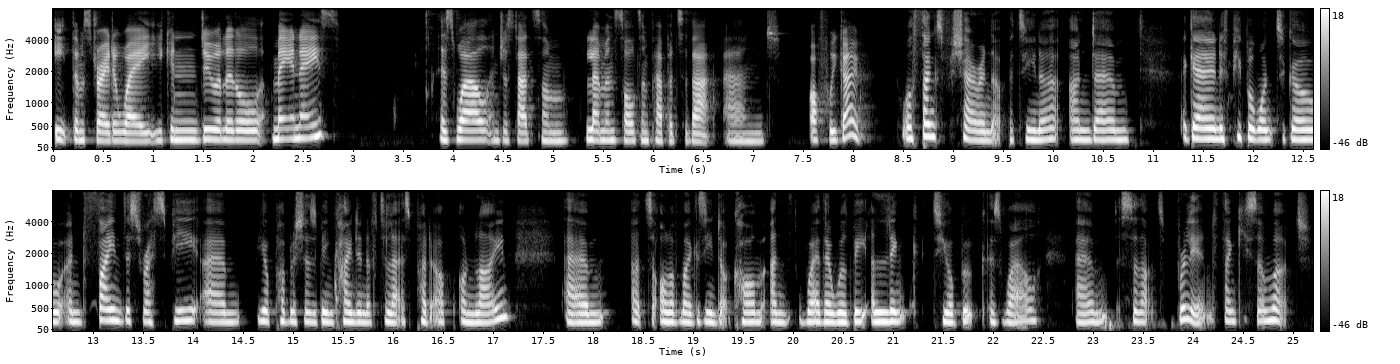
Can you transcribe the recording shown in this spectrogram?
eat them straight away. You can do a little mayonnaise as well and just add some lemon, salt, and pepper to that, and off we go. Well, thanks for sharing that, Bettina. And um, again, if people want to go and find this recipe, um, your publisher has been kind enough to let us put it up online. Um, at olivemagazine.com and where there will be a link to your book as well. Um, so that's brilliant. Thank you so much.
